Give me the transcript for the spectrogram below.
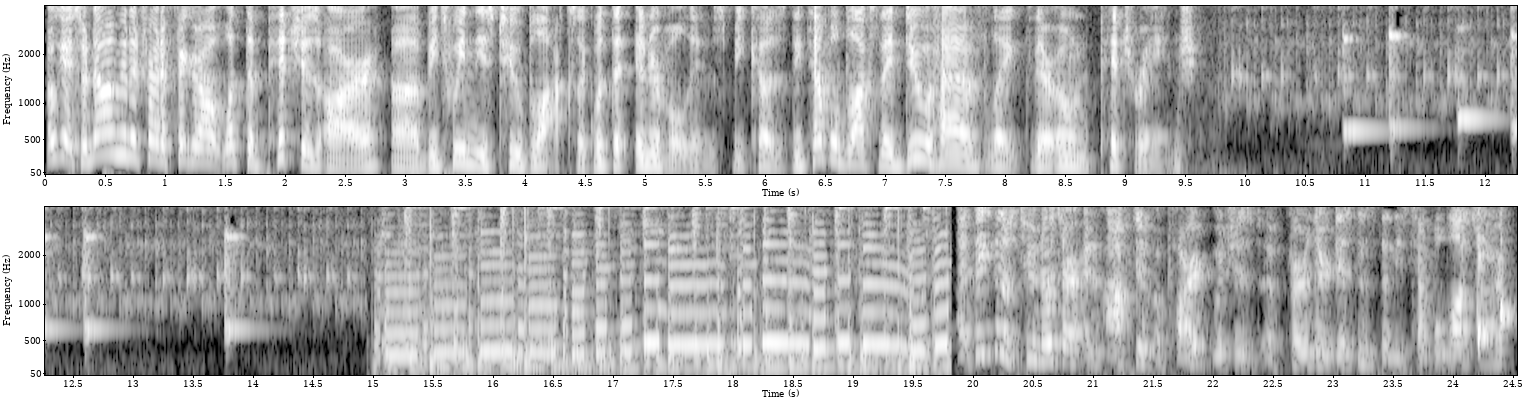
Okay, so now I'm going to try to figure out what the pitches are uh, between these two blocks, like what the interval is, because the temple blocks, they do have like their own pitch range. Notes are an octave apart, which is a further distance than these temple blocks are.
